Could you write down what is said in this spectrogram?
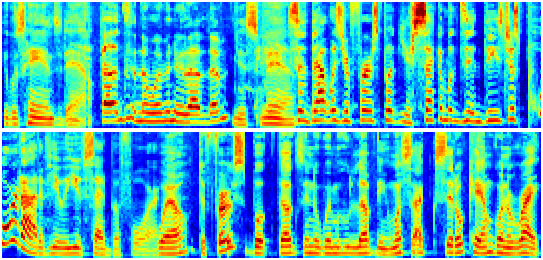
it was hands down. Thugs and the women who love them. Yes, ma'am. So that was your first book. Your second book. These just poured out of you. You've said before. Well, the first book, Thugs and the Women Who Love Them. once I said, okay, I'm going to write,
